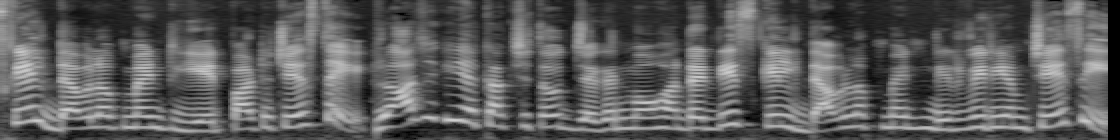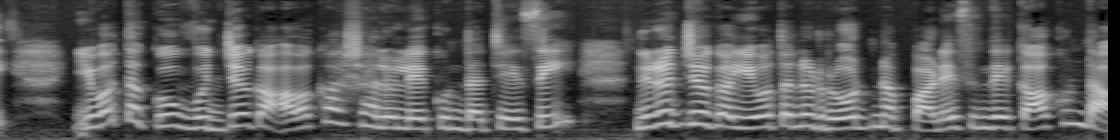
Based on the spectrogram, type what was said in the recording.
స్కిల్ డెవలప్మెంట్ ఏర్పాటు చేస్తే రాజకీయ కక్షతో జగన్మోహన్ రెడ్డి స్కిల్ డెవలప్మెంట్ నిర్వీర్యం చేసి యువతకు ఉద్యోగ అవకాశాలు లేకుండా చేసి నిరుద్యోగ యువతను రోడ్డున పడేసిందే కాకుండా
